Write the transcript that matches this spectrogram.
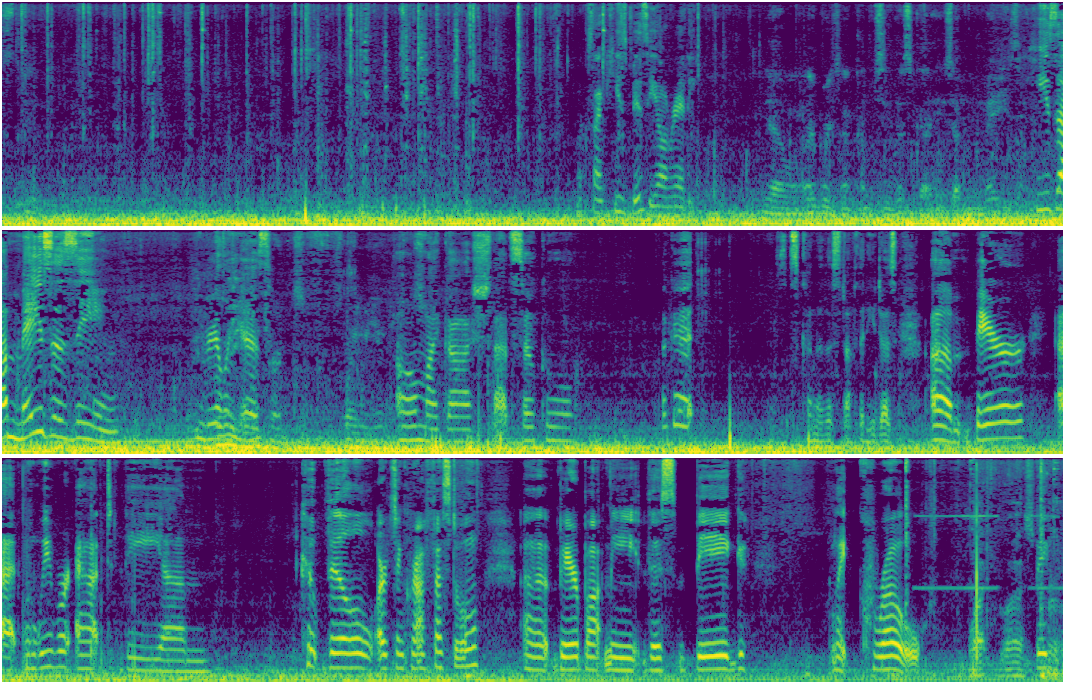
Looks like he's busy already. Yeah, well, everybody's gonna come see this guy. He's amazing. He's amazing. He really is. entrance, entrance. Oh my gosh, that's so cool. Look at this is kind of the stuff that he does. Um, Bear at when we were at the um, Coupeville Arts and Craft Festival, uh, Bear bought me this big, like crow, Black glass big crow.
